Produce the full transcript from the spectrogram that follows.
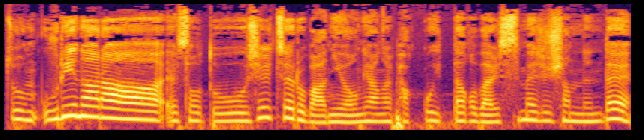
좀 우리나라에서도 실제로 많이 영향을 받고 있다고 말씀해 주셨는데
